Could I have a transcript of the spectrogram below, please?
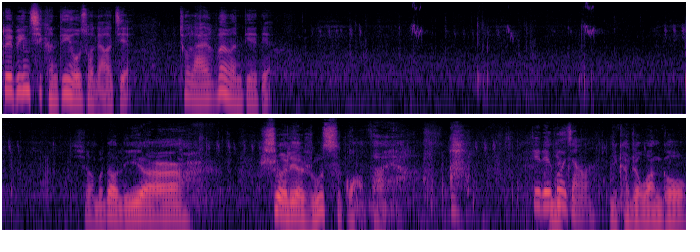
对兵器肯定有所了解，就来问问爹爹。想不到离儿涉猎如此广泛呀！啊，爹爹过奖了。你看这弯钩，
